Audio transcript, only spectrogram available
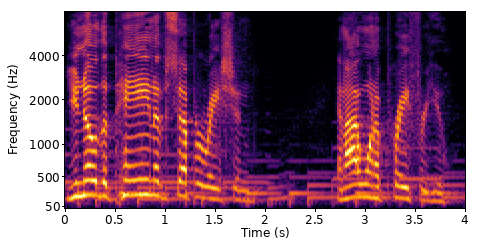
you know the pain of separation. And I want to pray for you.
